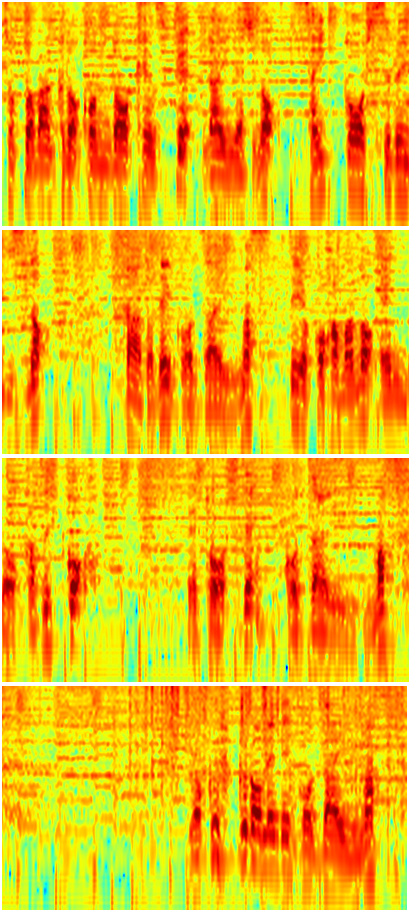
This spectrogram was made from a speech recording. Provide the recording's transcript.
ソフトバンクの近藤健介外野手の最高出塁率のカードでございます。で、横浜の遠藤和彦えー投手でございます。6袋目でございます。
